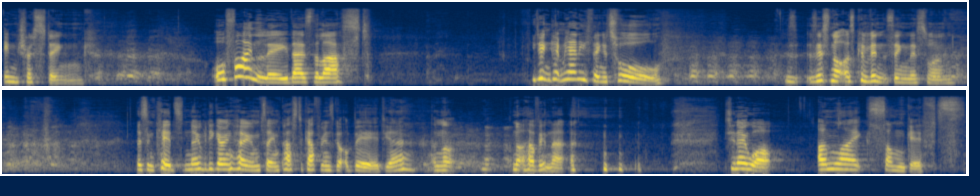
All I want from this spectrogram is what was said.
interesting. Or finally, there's the last. You didn't get me anything at all. Is, is this not as convincing, this one? Listen, kids, nobody going home saying Pastor Catherine's got a beard, yeah? I'm not, not having that. Do you know what? Unlike some gifts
